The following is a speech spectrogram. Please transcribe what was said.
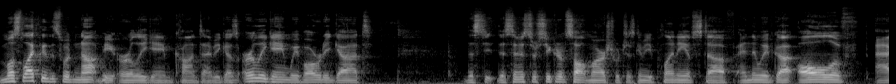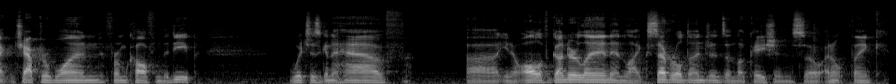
But most likely, this would not be early game content because early game we've already got the the sinister secret of Salt Marsh, which is going to be plenty of stuff, and then we've got all of act, chapter one from Call from the Deep, which is going to have. Uh, you know all of Gundarlun and like several dungeons and locations. So I don't think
